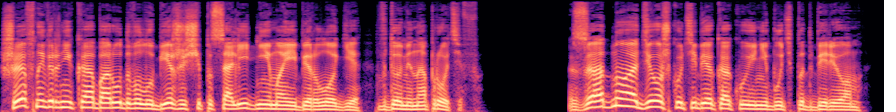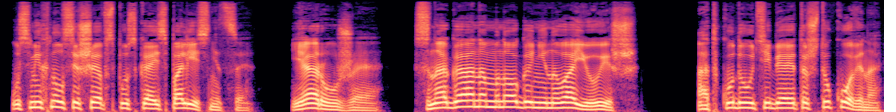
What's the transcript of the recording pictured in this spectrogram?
шеф наверняка оборудовал убежище посолиднее моей берлоги в доме напротив. «Заодно одежку тебе какую-нибудь подберем», усмехнулся шеф, спускаясь по лестнице. «И оружие. С наганом много не навоюешь. Откуда у тебя эта штуковина?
